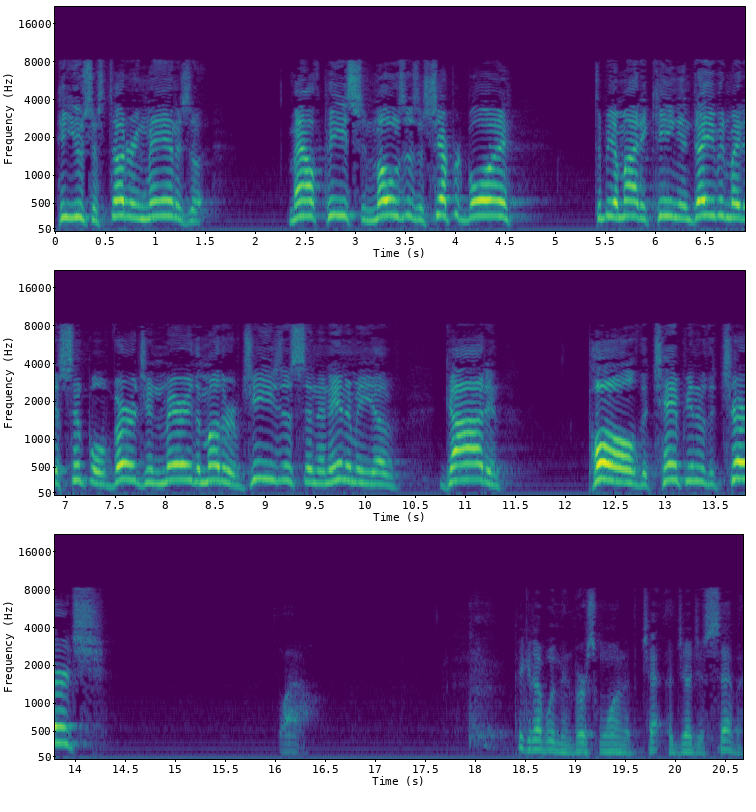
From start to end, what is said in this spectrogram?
He used a stuttering man as a mouthpiece, and Moses, a shepherd boy, to be a mighty king. And David made a simple virgin Mary, the mother of Jesus, and an enemy of God. And Paul, the champion of the church. Wow. Pick it up with me in verse 1 of Judges 7.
